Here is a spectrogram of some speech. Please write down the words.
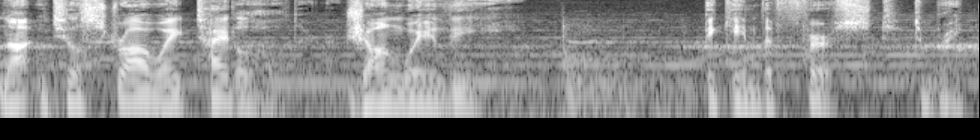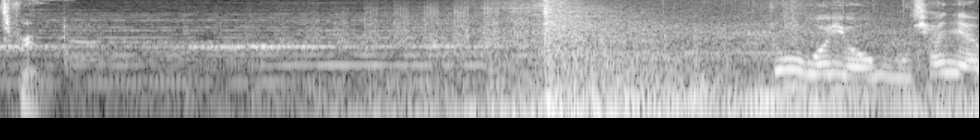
Not until strawweight title holder Zhang Weili became the first to break through. 中国有五千年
